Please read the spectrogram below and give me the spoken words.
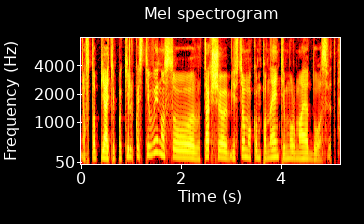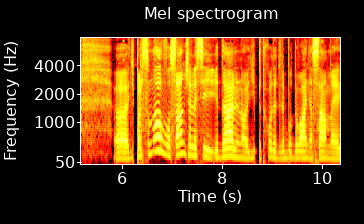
в топ-5 по кількості виносу, так що і в цьому компоненті Мур має досвід. Е, персонал в Лос-Анджелесі ідеально їй підходить для будування саме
